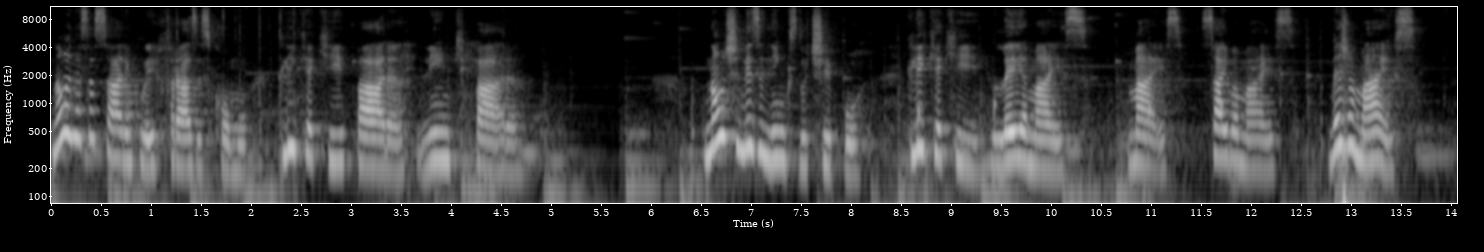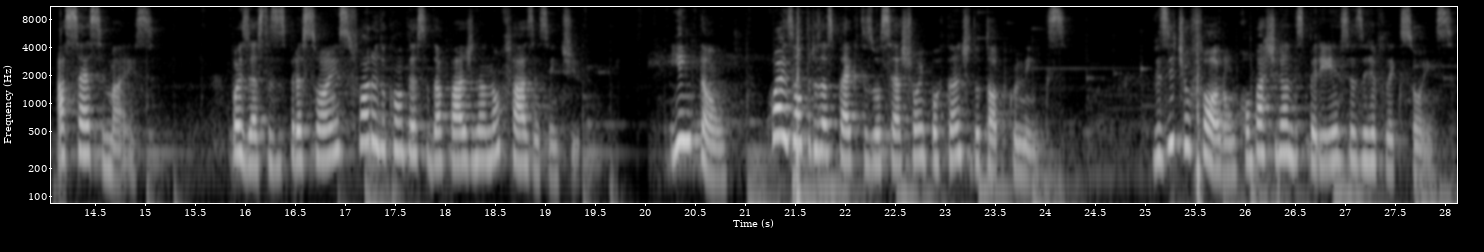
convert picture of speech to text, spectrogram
não é necessário incluir frases como clique aqui para, link para. Não utilize links do tipo clique aqui, leia mais, mais, saiba mais, veja mais, acesse mais, pois estas expressões, fora do contexto da página, não fazem sentido. E então, Quais outros aspectos você achou importante do tópico Links? Visite o fórum compartilhando experiências e reflexões.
